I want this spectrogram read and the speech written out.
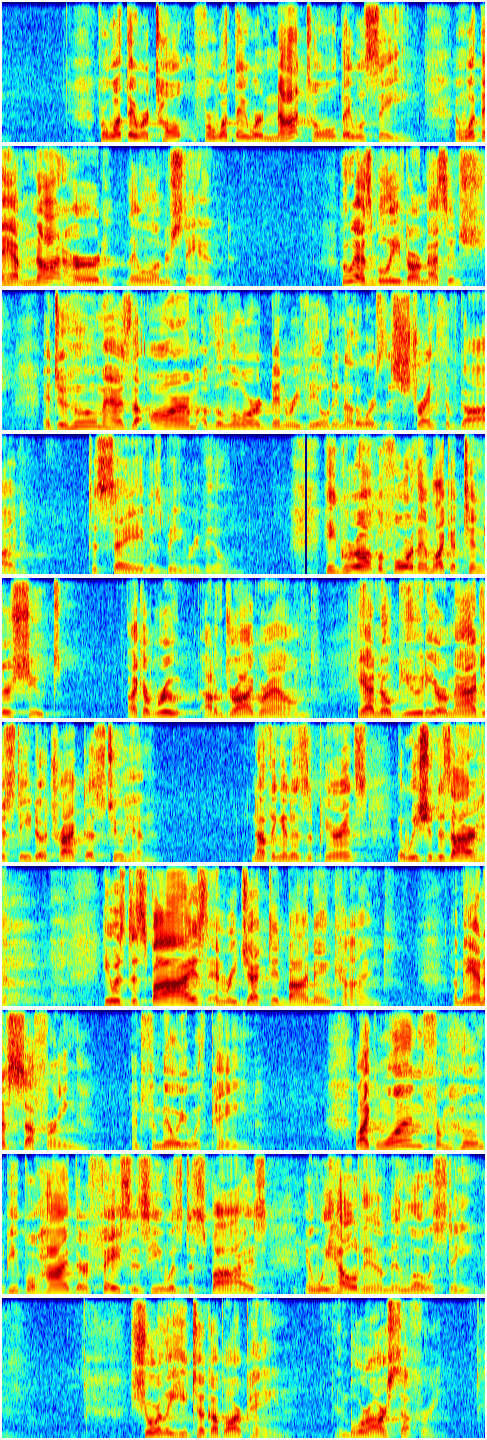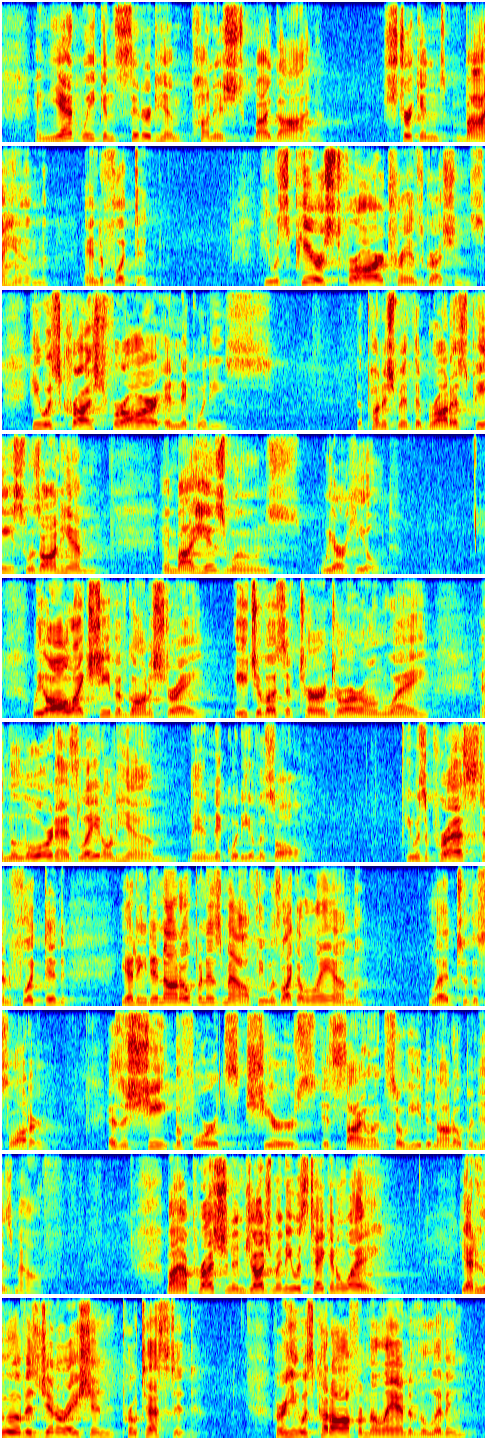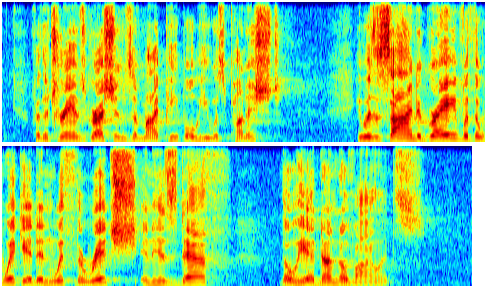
For what they were told, for what they were not told, they will see, and what they have not heard, they will understand. Who has believed our message? And to whom has the arm of the Lord been revealed? In other words, the strength of God to save is being revealed. He grew up before them like a tender shoot, like a root out of dry ground. He had no beauty or majesty to attract us to him, nothing in his appearance that we should desire him. He was despised and rejected by mankind, a man of suffering and familiar with pain. Like one from whom people hide their faces, he was despised, and we held him in low esteem. Surely he took up our pain and bore our suffering, and yet we considered him punished by God, stricken by him, and afflicted. He was pierced for our transgressions, he was crushed for our iniquities. The punishment that brought us peace was on him, and by his wounds we are healed. We all, like sheep, have gone astray. Each of us have turned to our own way, and the Lord has laid on him the iniquity of us all. He was oppressed and afflicted, yet he did not open his mouth. He was like a lamb led to the slaughter. As a sheep before its shears is silent, so he did not open his mouth. By oppression and judgment he was taken away. Yet who of his generation protested? For he was cut off from the land of the living. For the transgressions of my people he was punished. He was assigned a grave with the wicked and with the rich in his death, though he had done no violence,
